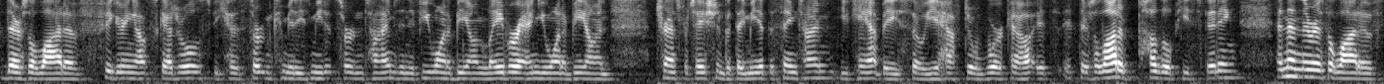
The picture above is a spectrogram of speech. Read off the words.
There's a lot of figuring out schedules because certain committees meet at certain times, and if you want to be on labor and you want to be on transportation, but they meet at the same time, you can't be. So you have to work out. It's it, there's a lot of puzzle piece fitting, and then there is a lot of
